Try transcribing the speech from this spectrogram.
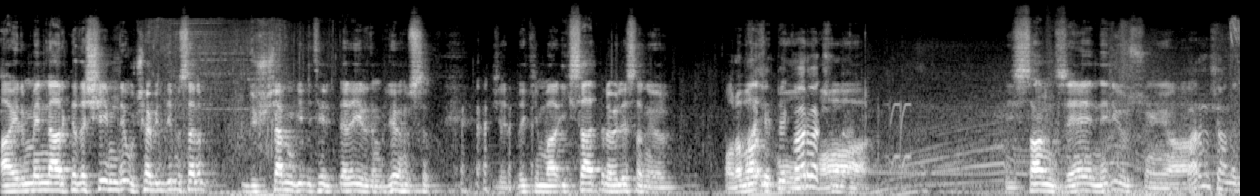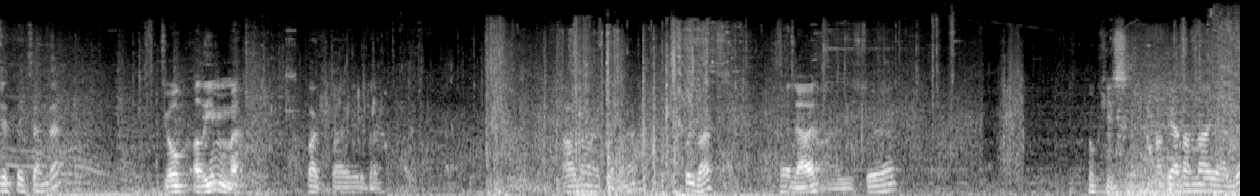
Iron Man'in arkadaşıyım diye uçabildiğimi sanıp düşeceğim gibi triplere girdim biliyor musun? Jetpack'im var. 2 saattir öyle sanıyorum. Araba... Ha, jetpack var bak Oha. Nissan Z ne diyorsun ya? Var mı şu anda jetpack sende? Yok alayım mı? Bak var burada. Aldım arkasına. Full bas. Helal. Güzel. Çok iyisin. Bir adam daha geldi.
